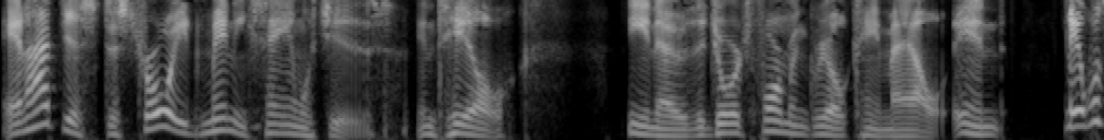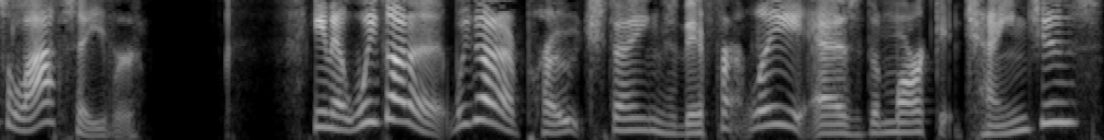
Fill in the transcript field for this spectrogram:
And I just destroyed many sandwiches until, you know, the George Foreman grill came out and it was a lifesaver. You know, we gotta, we gotta approach things differently as the market changes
